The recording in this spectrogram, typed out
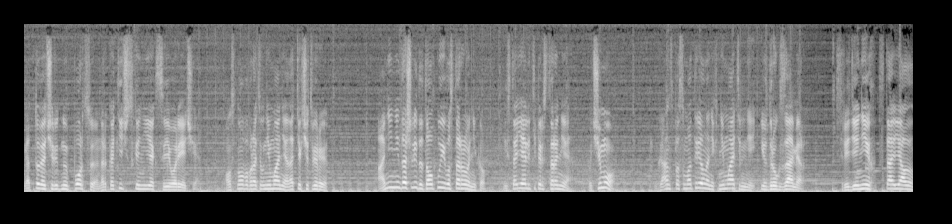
готовя очередную порцию наркотической инъекции его речи. Он снова обратил внимание на тех четверых. Они не дошли до толпы его сторонников и стояли теперь в стороне. Почему? Ганс посмотрел на них внимательней и вдруг замер. Среди них стоял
